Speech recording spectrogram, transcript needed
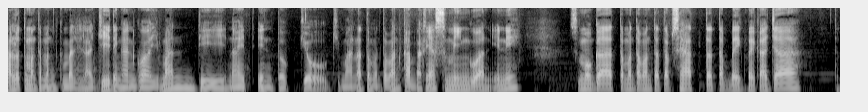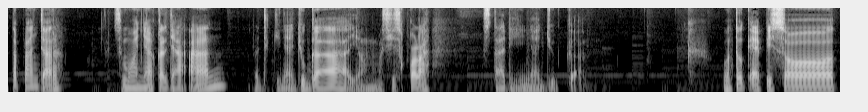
Halo teman-teman, kembali lagi dengan gua Iman di Night in Tokyo. Gimana teman-teman kabarnya semingguan ini? Semoga teman-teman tetap sehat, tetap baik-baik aja, tetap lancar. Semuanya kerjaan, rezekinya juga, yang masih sekolah, studinya juga. Untuk episode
